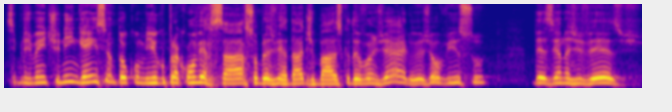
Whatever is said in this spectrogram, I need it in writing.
Simplesmente ninguém sentou comigo para conversar sobre as verdades básicas do Evangelho. Eu já ouvi isso dezenas de vezes.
